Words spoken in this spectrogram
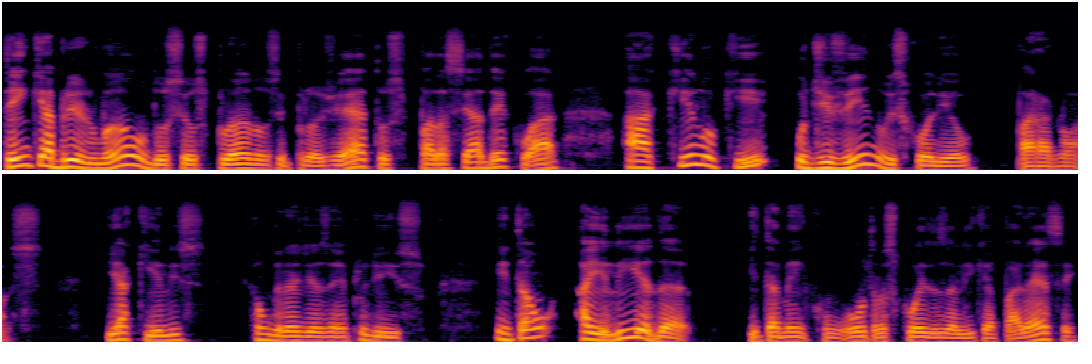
tem que abrir mão dos seus planos e projetos para se adequar àquilo que o divino escolheu para nós. E Aquiles é um grande exemplo disso. Então, a Ilíada, e também com outras coisas ali que aparecem,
